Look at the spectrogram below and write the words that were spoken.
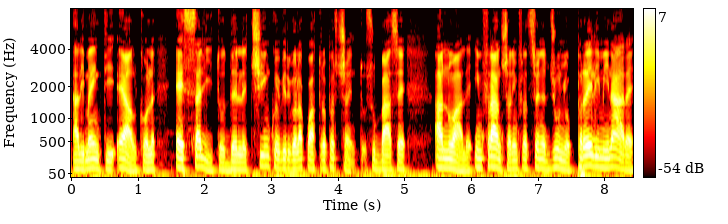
alimenti e alcol è salito del 5,4% su base annuale. In Francia l'inflazione a giugno preliminare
